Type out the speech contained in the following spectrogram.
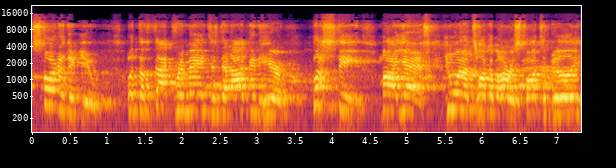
smarter than you. But the fact remains is that I've been here busting my ass. You want to talk about responsibility?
